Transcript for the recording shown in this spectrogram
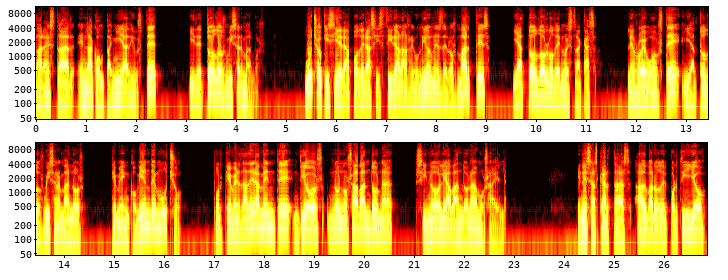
para estar en la compañía de usted y de todos mis hermanos. Mucho quisiera poder asistir a las reuniones de los martes y a todo lo de nuestra casa. Le ruego a usted y a todos mis hermanos que me encomienden mucho, porque verdaderamente Dios no nos abandona si no le abandonamos a Él. En esas cartas, Álvaro del Portillo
